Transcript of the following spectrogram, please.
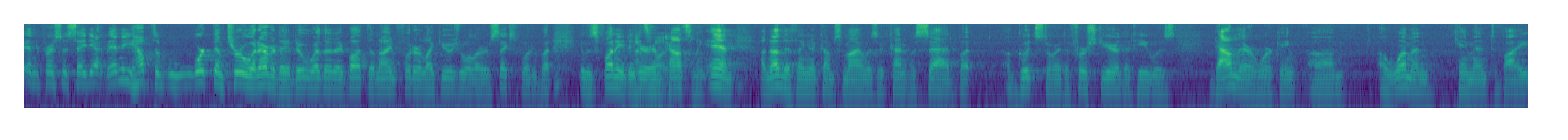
and the person would say, "Yeah," and he helped them work them through whatever they do, whether they bought the nine footer like usual or a six footer. But it was funny to hear him funny. counseling. And another thing that comes to mind was a kind of a sad but a good story. The first year that he was down there working, um, a woman came in to buy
